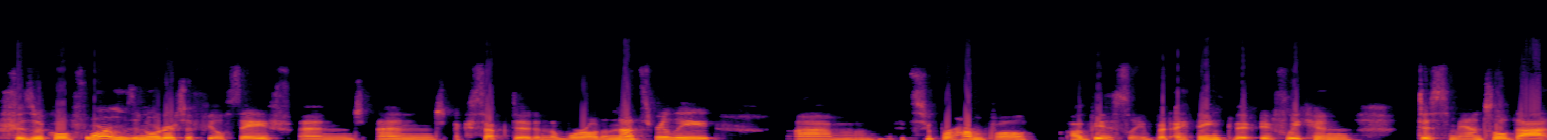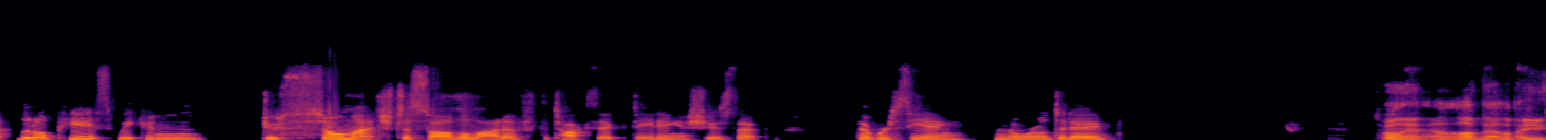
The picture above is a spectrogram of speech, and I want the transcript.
physical forms in order to feel safe and and accepted in the world and that's really um, it's super harmful obviously but i think that if we can dismantle that little piece we can do so much to solve a lot of the toxic dating issues that that we're seeing in the world today Totally, I love that. I love how you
